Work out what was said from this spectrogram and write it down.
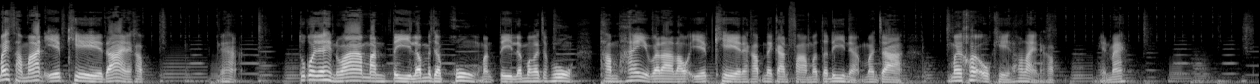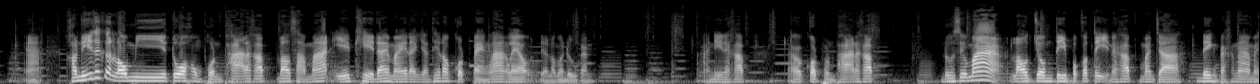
ไม่สามารถ AFK ได้นะครับนะฮะทุกคนจะเห็นว่ามันตีแล้วมันจะพุ่ง มันตีแล้วมันก็จะพุ่งทำให้เวลาเรา AFK นะครับในการฟาร์มแบตเตอรี่เนี่ยมันจะไม่ค่อยโอเคเท่าไหร่นะครับ เห็นไหมอะคราวนี้ถ้าเกิดเรามีตัวของผลพระนะครับ เราสามารถ AFK ได้ไหมหลังจากที่เรากดแปลงร่างแล้ว เดี๋ยวเรามาดูกัน อันนี้นะครับ แล้วก็กดผลพระนะครับ ดูซิว่าเราโจมตีปกตินะครับ มันจะเด้งไปข้างหน้าไหม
